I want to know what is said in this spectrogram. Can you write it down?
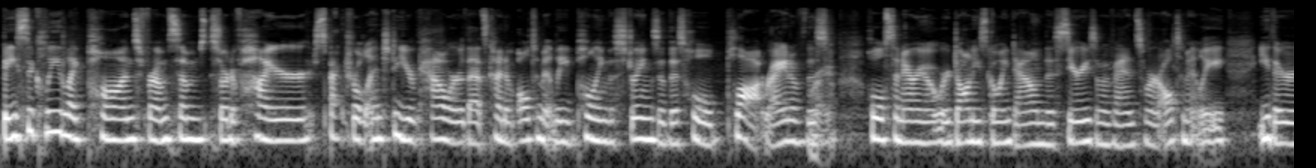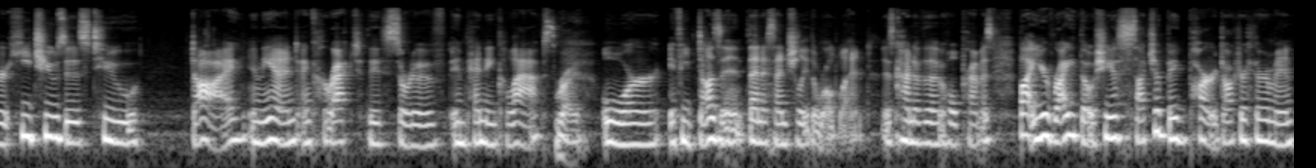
basically like pawns from some sort of higher spectral entity or power that's kind of ultimately pulling the strings of this whole plot, right? Of this Right. whole scenario where Donnie's going down this series of events where ultimately either he chooses to die in the end and correct this sort of impending collapse Right. or if he doesn't, then essentially the world will end, is kind of the whole premise. But you're right, though. She has such a big part, Dr. Thurman,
